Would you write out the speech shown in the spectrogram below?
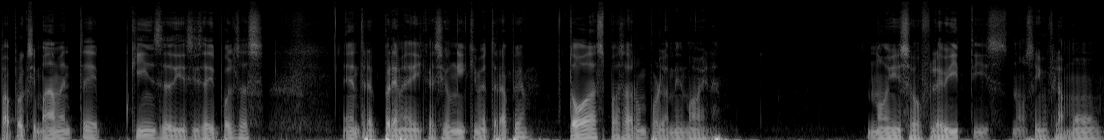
aproximadamente 15, 16 bolsas entre premedicación y quimioterapia, todas pasaron por la misma vena no hizo flebitis, no se inflamó,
